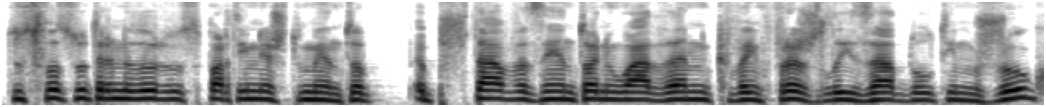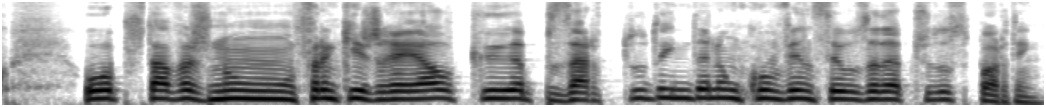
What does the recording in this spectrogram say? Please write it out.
Tu se fosse o treinador do Sporting neste momento, apostavas em António Adane que vem fragilizado do último jogo ou apostavas num Franco Israel que apesar de tudo ainda não convenceu os adeptos do Sporting?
